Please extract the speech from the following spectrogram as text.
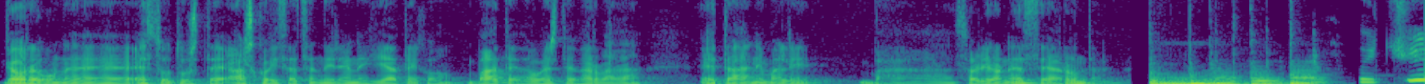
gaur egun eh, ez dut uste asko izatzen direnek jateko, bat edo beste berba da, eta animali, ba, zorionez, ze arrunta. Itxi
